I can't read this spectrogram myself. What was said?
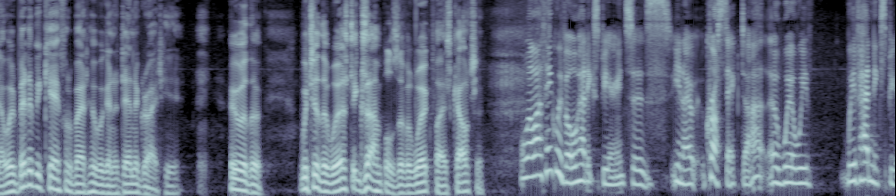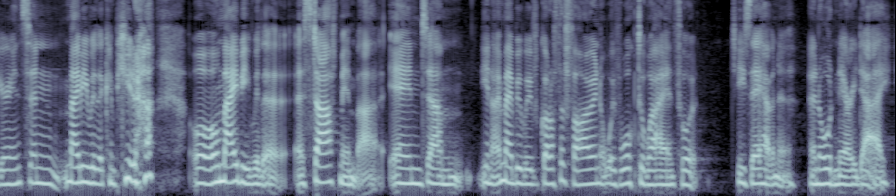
Now, we'd better be careful about who we're going to denigrate here. Who are the, which are the worst examples of a workplace culture? Well, I think we've all had experiences, you know, cross sector uh, where we've we've had an experience and maybe with a computer or maybe with a, a staff member and um, you know maybe we've got off the phone or we've walked away and thought geez, they're having a, an ordinary day.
